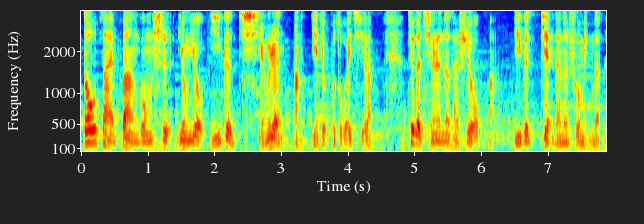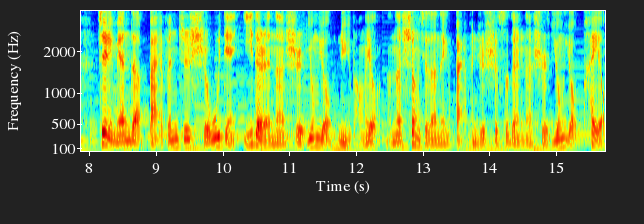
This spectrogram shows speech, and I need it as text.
都在办公室拥有一个情人啊，也就不足为奇了。这个情人呢，他是有啊一个简单的说明的。这里面的百分之十五点一的人呢是拥有女朋友，那剩下的那个百分之十四的人呢是拥有配偶，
